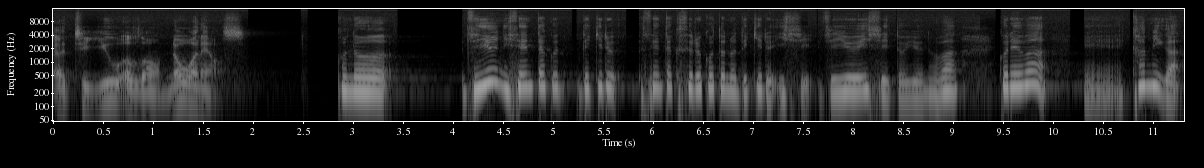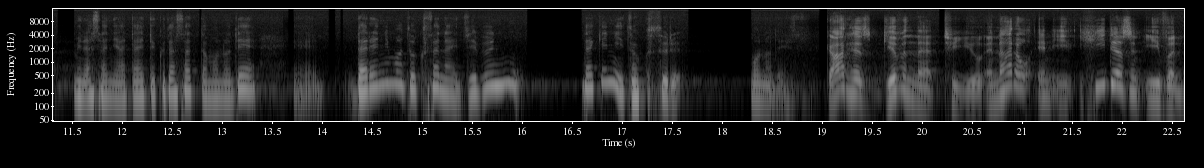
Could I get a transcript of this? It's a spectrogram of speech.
uh, to you alone, no one else. この自由に選択できる選択することのできる意思自由意志というのはこれは、えー神が皆さんに与えてくださったもので、えー誰にも属さない自分だけに属するものです。God has given that to you, and not and he he doesn't even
